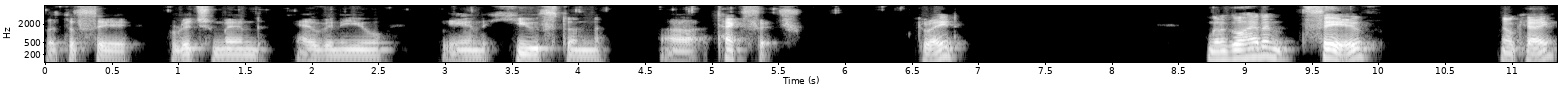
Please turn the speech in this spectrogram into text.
Let's just say Richmond Avenue in Houston, uh, Texas. Great. I'm going to go ahead and save. Okay.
